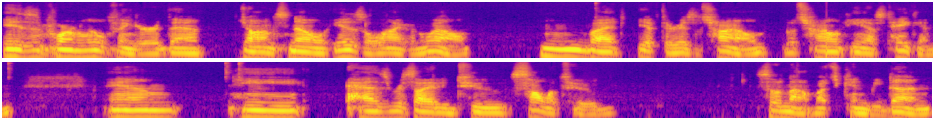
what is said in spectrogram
is inform Littlefinger that Jon Snow is alive and well, Mm, but if there is a child, the child he has taken, and he has resided to solitude so not much can be done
